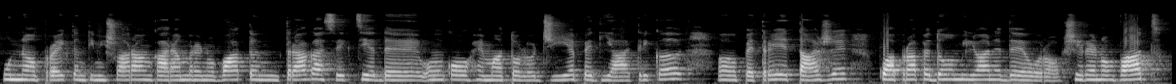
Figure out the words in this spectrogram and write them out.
un proiect în Timișoara în care am renovat întreaga secție de oncohematologie pediatrică pe trei etaje cu aproape 2 milioane de euro. Și renovat,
